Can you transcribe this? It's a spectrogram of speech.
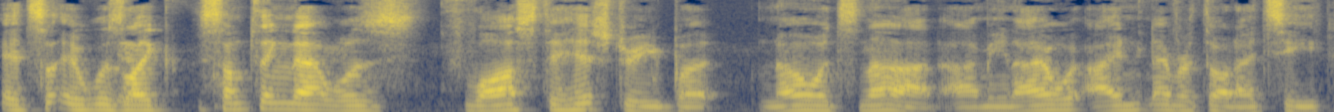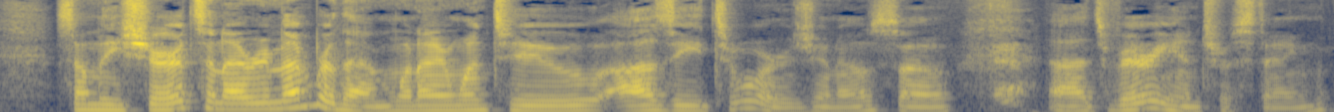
It's it was like something that was lost to history, but no, it's not. I mean, I, I never thought I'd see some of these shirts, and I remember them when I went to Ozzy tours, you know, so uh, it's very interesting.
